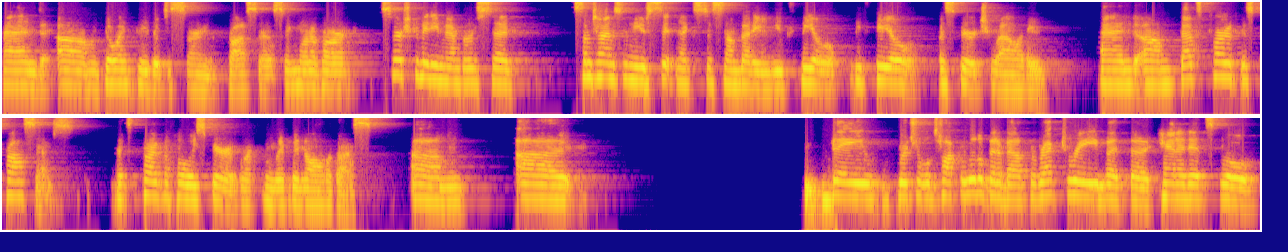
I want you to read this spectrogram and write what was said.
and um, going through the discernment process. And one of our search committee members said, sometimes when you sit next to somebody, you feel you feel a spirituality, and um, that's part of this process. That's part of the Holy Spirit working within all of us. Um, uh, they, Richard will talk a little bit about the rectory, but the candidates will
